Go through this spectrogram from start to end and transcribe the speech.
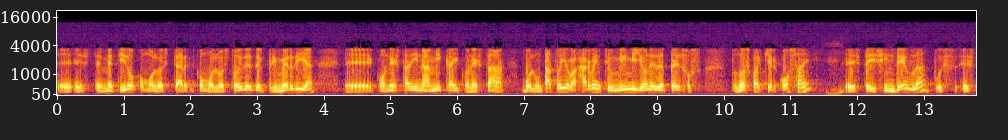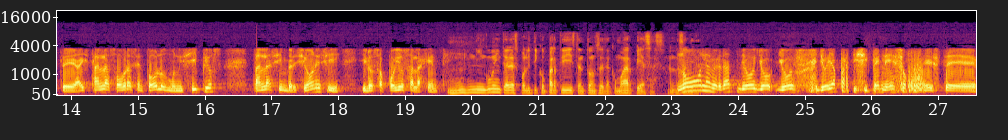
eh, este, metido como lo, estar, como lo estoy desde el primer día eh, con esta dinámica y con esta voluntad. Oye, bajar 21 mil millones de pesos, pues no es cualquier cosa, ¿eh? Este, y sin deuda, pues este, ahí están las obras en todos los municipios, están las inversiones y, y los apoyos a la gente. Ningún interés político partidista entonces de acomodar piezas. no, la verdad, yo yo yo yo ya participé en eso. Este,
